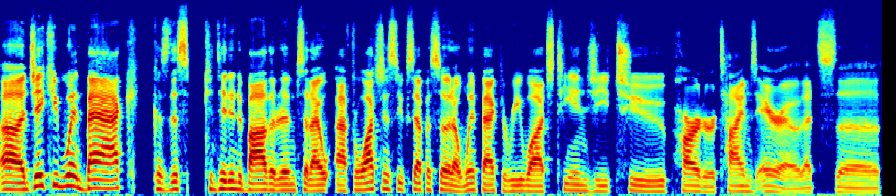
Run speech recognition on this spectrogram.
uh j cube went back because this continued to bother him said i after watching this week's episode i went back to rewatch tng 2 parter times arrow. That's the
